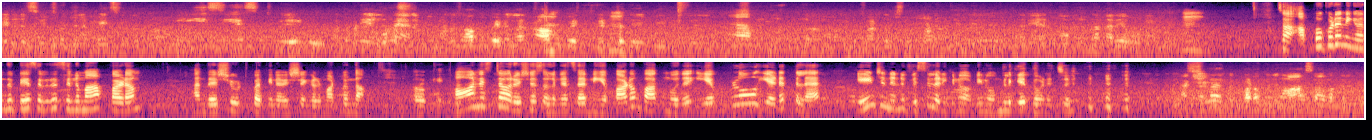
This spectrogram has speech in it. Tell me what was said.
ரெண்டு சீட்ஸ் பற்றிலாம் பேசிட்டு இருந்தோம் ஈஸியஸ்ட் வே டு மற்றபடி எல்லாமே ஆக்குபைட் எல்லாருமே ஆக்குபைட் எடுத்தது எப்படி இருக்குது ஷூட் நிறைய நிறைய ஸோ அப்போ கூட நீங்க வந்து பேசுறது சினிமா படம் அந்த ஷூட் பத்தின விஷயங்கள் மட்டும்தான். ஓகே ஆனஸ்டா ஒரு விஷயம் சொல்லுங்க சார் நீங்க படம் பார்க்கும்போது எவ்வளோ இடத்துல ஏஞ்சி நின்று விசில் அடிக்கணும் அப்படின்னு உங்களுக்கே தோணுச்சு. ஆக்சுவலாக இந்த படம் கொஞ்சம் மாசாக வந்திருக்கு.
